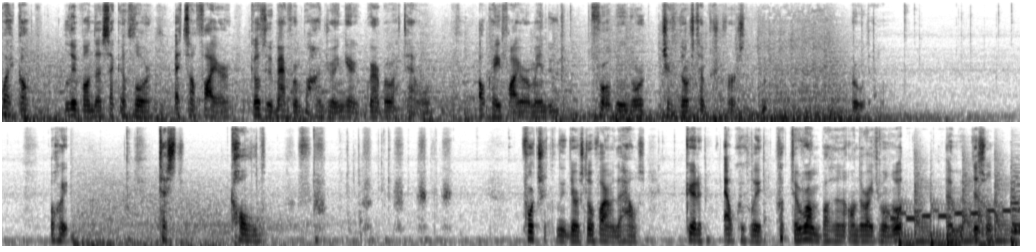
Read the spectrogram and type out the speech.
Wake up. Live on the second floor. It's on fire. Go to the bathroom behind you and get grab a towel. Okay, fireman dude. Before opening the door, check the door's temperature first. Oh. Okay. Test. Cold. Fortunately, there's no fire in the house. Get out quickly. Click the run button on the right one. Oh, um, this one.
